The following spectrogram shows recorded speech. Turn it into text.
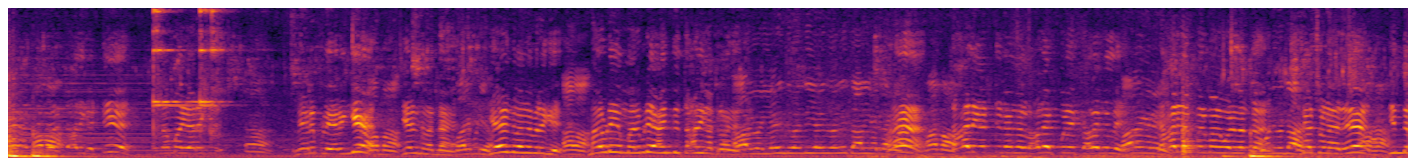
பேர் தாலி கட்டி நம்ம இறங்கி ஆ. நெருப்புல இறங்கி. எழுந்து வந்தாங்க. எழுந்து வந்த பிறகு. மறுபடியும் மறுபடியும் ஐந்து தாலி கட்டுறாங்க எழுந்து வந்து எழுந்து வந்து தாலி கட்டுறாங்க தாலி கட்டி நாங்கள் வாழக்கூடிய காலங்களில் பெருமாள் ஓடி வந்தார் ஓடி வந்தார். என்ன சொன்னாரு. இந்த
